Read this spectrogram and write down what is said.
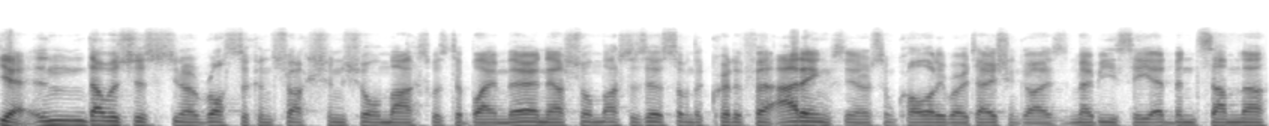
Yeah, and that was just you know roster construction. Sean Marks was to blame there. Now Sean Marks deserves some of the credit for adding you know some quality rotation guys. Maybe you see Edmund Sumner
